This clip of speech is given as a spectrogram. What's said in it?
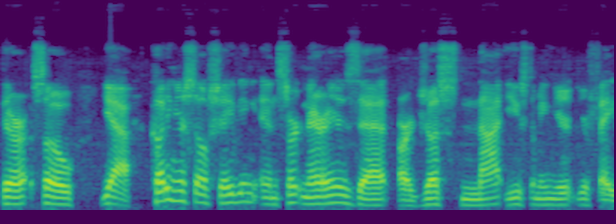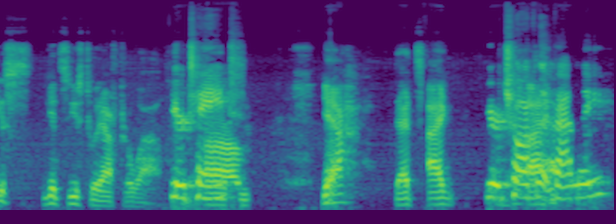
there. So yeah, cutting yourself shaving in certain areas that are just not used. I mean, your your face gets used to it after a while. your taint Um, yeah, that's I. your chocolate I valley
